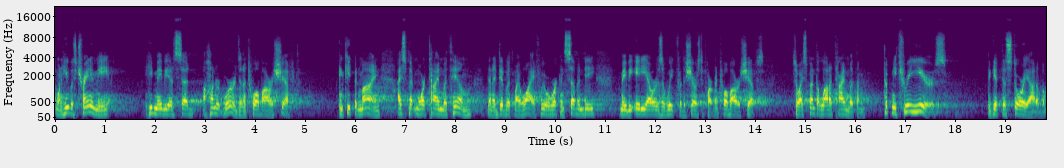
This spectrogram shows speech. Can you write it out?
when he was training me, he maybe had said 100 words in a 12 hour shift. And keep in mind, I spent more time with him than I did with my wife. We were working 70, maybe 80 hours a week for the sheriff's department, 12 hour shifts. So I spent a lot of time with him. It took me three years to get this story out of him.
